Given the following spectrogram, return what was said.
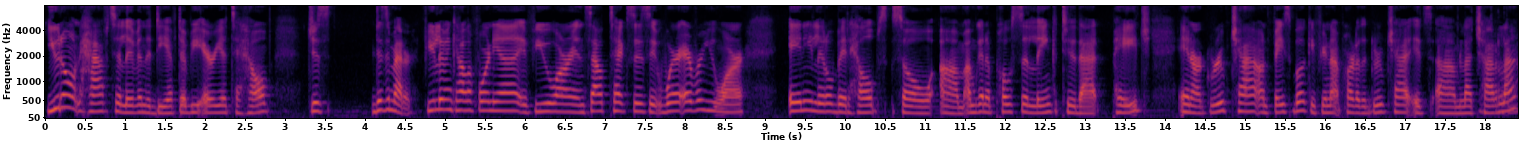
You don't have to live in the DFW area to help. Just doesn't matter. If you live in California, if you are in South Texas, it, wherever you are, any little bit helps. So um, I'm gonna post a link to that page in our group chat on Facebook. If you're not part of the group chat, it's um, La Charla,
